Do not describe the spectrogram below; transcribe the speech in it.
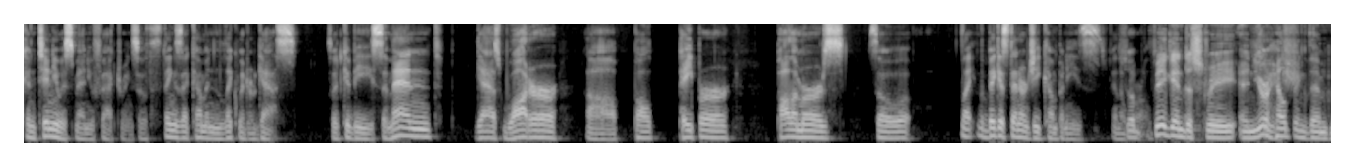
continuous manufacturing. So things that come in liquid or gas. So it could be cement, gas, water, uh, pulp, paper, polymers. So like the biggest energy companies in the So, world. So, big industry, and you're Huge. helping them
